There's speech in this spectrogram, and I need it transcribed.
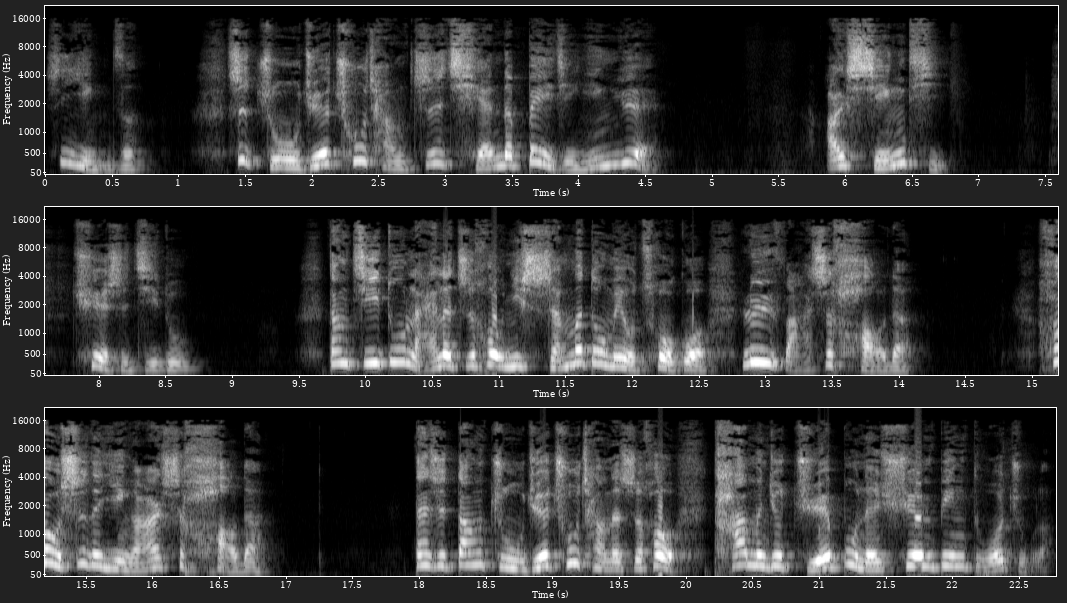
是影子，是主角出场之前的背景音乐，而形体却是基督。”当基督来了之后，你什么都没有错过。律法是好的，后世的影儿是好的，但是当主角出场的时候，他们就绝不能喧宾夺主了。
